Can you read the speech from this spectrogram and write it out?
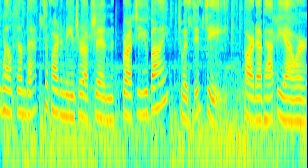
Welcome back to Pardon the Interruption, brought to you by Twisted Tea. Part of Happy Hour.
